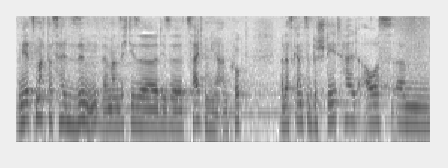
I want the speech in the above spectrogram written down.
Und jetzt macht das halt Sinn, wenn man sich diese, diese Zeichnung hier anguckt. Weil das Ganze besteht halt aus, ähm,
